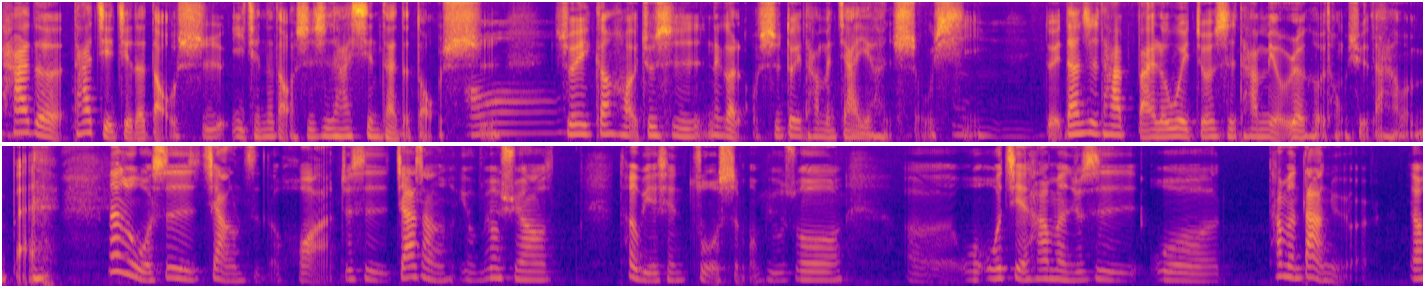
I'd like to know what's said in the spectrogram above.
他的他姐姐的导师，以前的导师是他现在的导师，所以刚好就是那个老师对他们家也很熟悉。对，但是他白了位，就是他没有任何同学在他们班。那如果是这样子的话，就是家长有没有需要特别先做什么？比如说，呃，我我姐他们就是我他们大女儿要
